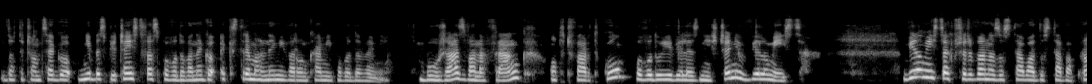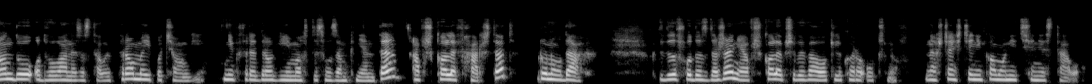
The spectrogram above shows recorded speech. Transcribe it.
dotyczącego niebezpieczeństwa spowodowanego ekstremalnymi warunkami pogodowymi. Burza, zwana Frank, od czwartku powoduje wiele zniszczeń w wielu miejscach. W wielu miejscach przerwana została dostawa prądu, odwołane zostały promy i pociągi. Niektóre drogi i mosty są zamknięte, a w szkole w Harstad runął dach. Gdy doszło do zdarzenia, w szkole przybywało kilkoro uczniów. Na szczęście nikomu nic się nie stało.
